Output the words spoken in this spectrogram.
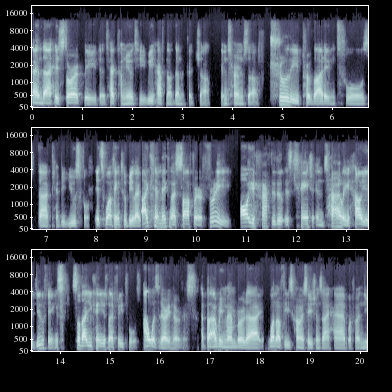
And that historically, the tech community, we have not done a good job in terms of truly providing tools that can be useful. It's one thing to be like, I can make my software free all you have to do is change entirely how you do things so that you can use my free tools. I was very nervous, but I remember that one of these conversations I had with a New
